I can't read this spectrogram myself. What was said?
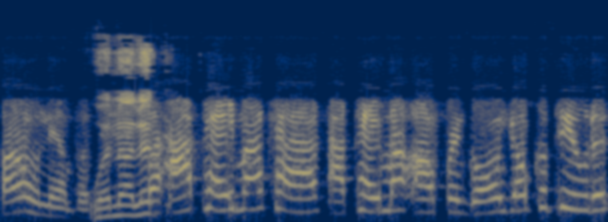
phone number. Well, now let But I pay my tithes. I pay my offering. Go on your computer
